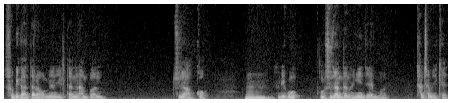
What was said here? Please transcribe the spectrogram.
소비가 안 따라오면 일단은 한번 주저앉고 음, 그리고 뭐 주저앉다는 게 이제 뭐 한참 이렇게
